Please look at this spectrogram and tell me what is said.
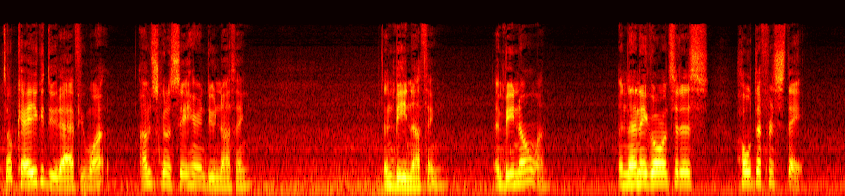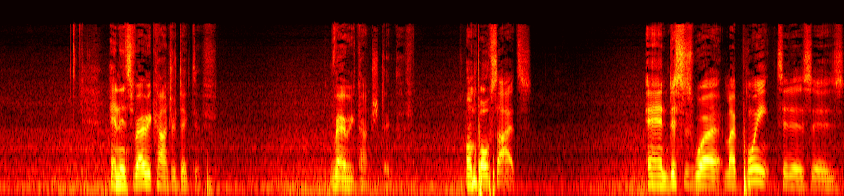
it's okay, you could do that if you want. I'm just gonna sit here and do nothing. And be nothing. And be no one. And then they go into this whole different state. And it's very contradictive. Very contradictive. On both sides. And this is what my point to this is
